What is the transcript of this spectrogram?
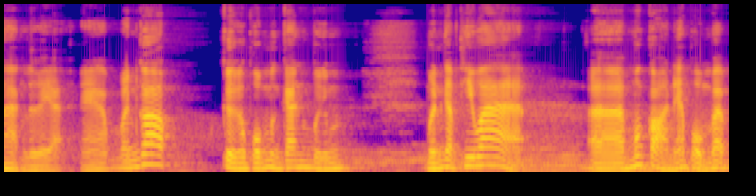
มากเลยอะนะครับมันก็เกิดกับผมเหมือนกันเหมือนเหมือนกับที่ว่าเมื่อก่อนเนี้ยผมแบบ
